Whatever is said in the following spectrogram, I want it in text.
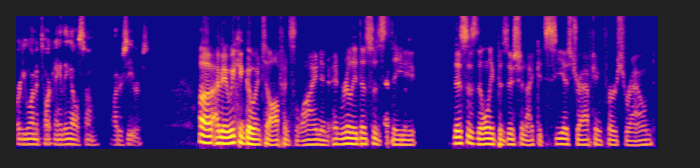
Or do you want to talk anything else on wide receivers? Uh, I mean, we can go into offensive line, and, and really, this is the this is the only position I could see as drafting first round,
